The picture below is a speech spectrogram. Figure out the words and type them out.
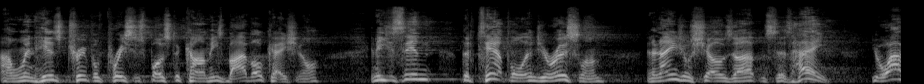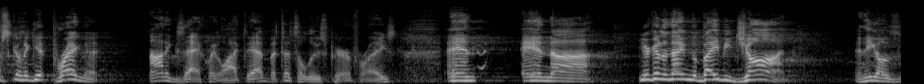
uh, when his troop of priests is supposed to come. He's bivocational. And he's in the temple in Jerusalem, and an angel shows up and says, Hey, your wife's going to get pregnant. Not exactly like that, but that's a loose paraphrase. And, and uh, you're going to name the baby John. And he goes,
